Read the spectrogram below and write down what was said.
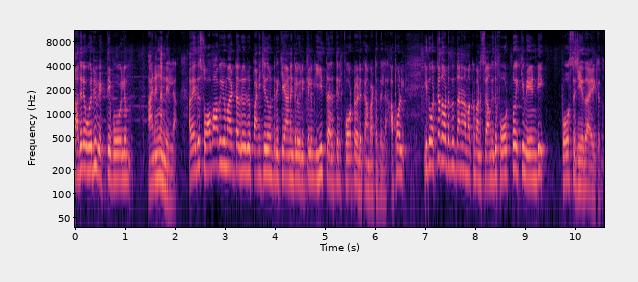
അതിലെ ഒരു വ്യക്തി പോലും അനങ്ങുന്നില്ല. അതായത് സ്വാഭാവികമായിട്ട് അവരൊരു പണി ചെയ്തുകൊണ്ടിരിക്കുകയാണെങ്കിൽ ഒരിക്കലും ഈ തരത്തിൽ ഫോട്ടോ എടുക്കാൻ പറ്റത്തില്ല. അപ്പോൾ ഇത് ഒറ്റ തോട്ടത്തിൽ തന്നെ നമുക്ക് മനസ്സിലാവും. ഇത് ഫോട്ടോയ്ക്ക് വേണ്ടി പോസ്റ്റ് ചെയ്തതായിരിക്കുന്നു.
